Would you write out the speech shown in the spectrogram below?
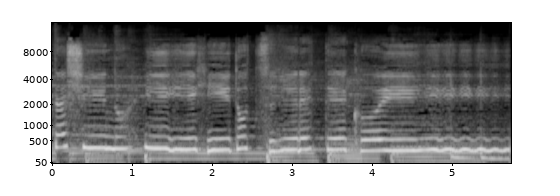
私のいい人連れてこい。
